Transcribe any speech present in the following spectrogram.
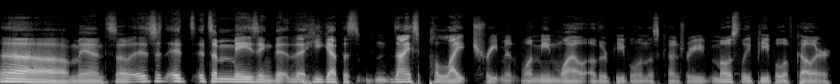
Oh man, so it's just it's it's amazing that, that he got this nice polite treatment. One meanwhile, other people in this country, mostly people of color,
